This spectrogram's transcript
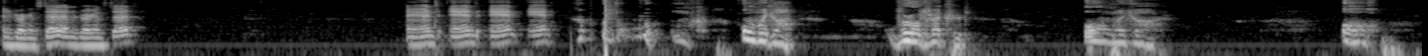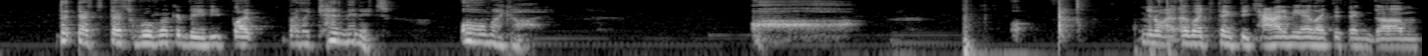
Ender Dragon's dead, Ender Dragon's dead. And, and, and, and. Oh my god. World record. Oh my god. Oh. That that's that's world record baby by by like 10 minutes. Oh my god. You know, I, I'd like to thank the Academy. I'd like to thank um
